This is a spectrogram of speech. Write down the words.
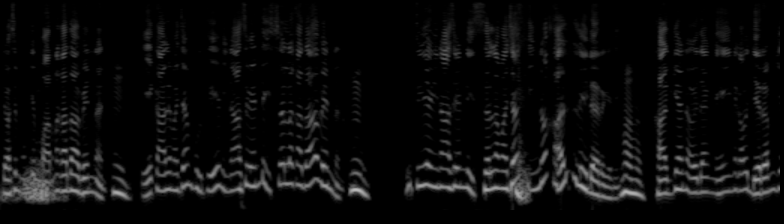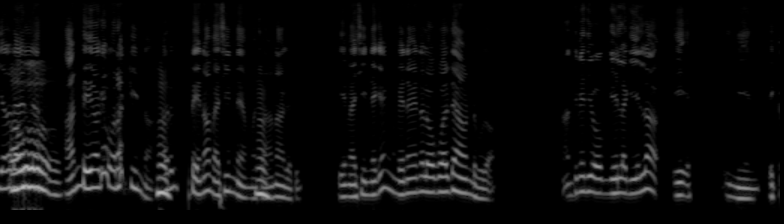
ඊට පස්සේ මුන්ගේ පරණ කතාව වෙන්නන්නේ. ඒ කාලේ මචං පෘථිවිය විනාශ වෙන්න ඉස්සෙල්ලා කතාව වෙන්නන. විනාශ වෙන්න ඉස්සෙල්ලා මචං ඉන්නවා කල්ට් ලීඩර් කෙනෙක්. හා, හා. කල්ට් කියන්නේ ඔය දැන් මෙහි ඉන්න කව ජෙරම් කියලා. අන්න ඒ වගේ වරක් මැෂින් එකක් මචං හ්ම්. අනාගතේ. ඒ මැෂින් එකෙන් වෙන වෙන ලෝක වලට යවන්න පුළුවන්. අන්තිමේදී ඕක ගිහිල්ලා ගිහිල්ලා ඒ එක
